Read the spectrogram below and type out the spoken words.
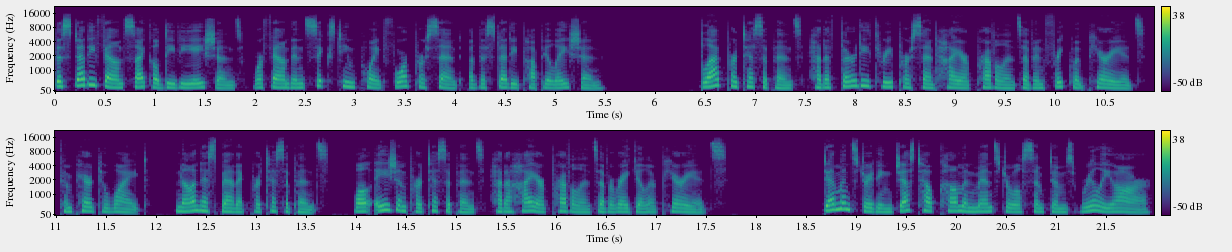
The study found cycle deviations were found in 16.4% of the study population. Black participants had a 33% higher prevalence of infrequent periods compared to white, non Hispanic participants, while Asian participants had a higher prevalence of irregular periods. Demonstrating just how common menstrual symptoms really are,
